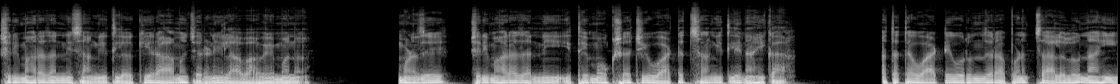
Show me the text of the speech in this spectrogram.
श्री महाराजांनी सांगितलं की रामचरणी लावावे मन. म्हणजे श्री महाराजांनी इथे मोक्षाची वाटच सांगितली नाही का? आता त्या वाटेवरून जर आपण चाललो नाही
